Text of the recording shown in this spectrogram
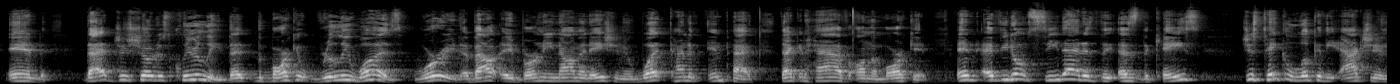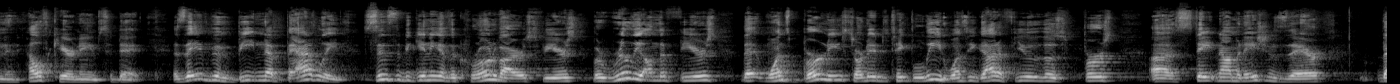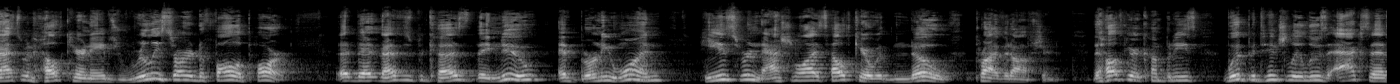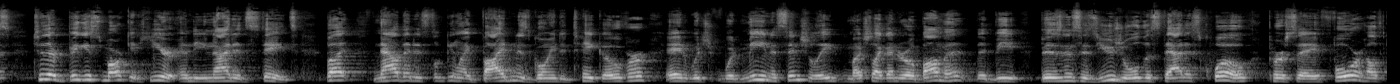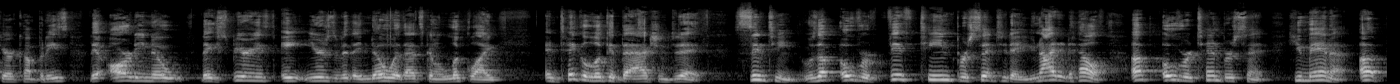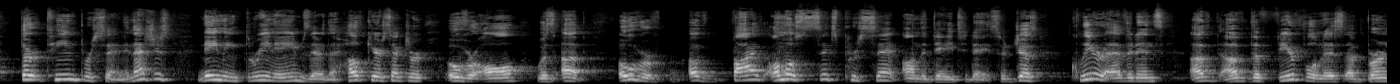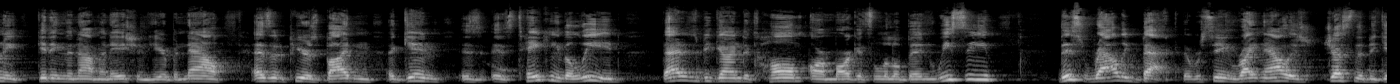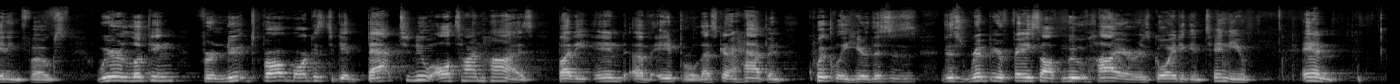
And that just showed us clearly that the market really was worried about a Bernie nomination and what kind of impact that could have on the market. And if you don't see that as the as the case, just take a look at the action in healthcare names today, as they have been beaten up badly since the beginning of the coronavirus fears, but really on the fears that once Bernie started to take the lead, once he got a few of those first uh, state nominations there, that's when healthcare names really started to fall apart. That, that, that is because they knew if Bernie won, he is for nationalized healthcare with no private option. The healthcare companies would potentially lose access to their biggest market here in the United States. But now that it's looking like Biden is going to take over, and which would mean essentially, much like under Obama, it'd be business as usual, the status quo per se for healthcare companies. They already know, they experienced eight years of it, they know what that's going to look like and take a look at the action today. Centene was up over 15% today. United Health up over 10%. Humana up 13%. And that's just naming three names there. The healthcare sector overall was up over of five, almost 6% on the day today. So just clear evidence of, of the fearfulness of Bernie getting the nomination here. But now, as it appears, Biden again is, is taking the lead that has begun to calm our markets a little bit. And we see this rally back that we're seeing right now is just the beginning, folks. We're looking for new for our markets to get back to new all-time highs by the end of April. That's going to happen quickly here. This is this rip your face off move higher is going to continue. And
